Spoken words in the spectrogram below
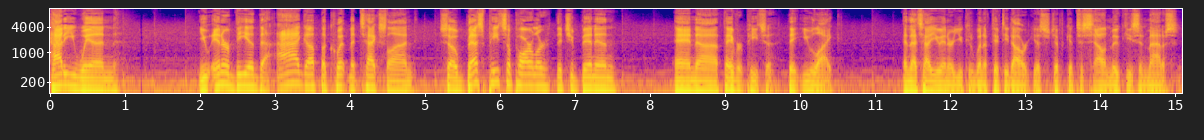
How do you win? You enter via the Ag Up Equipment text line. So, best pizza parlor that you've been in and uh, favorite pizza that you like. And that's how you enter. You could win a $50 gift certificate to Sal and Mookie's in Madison.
